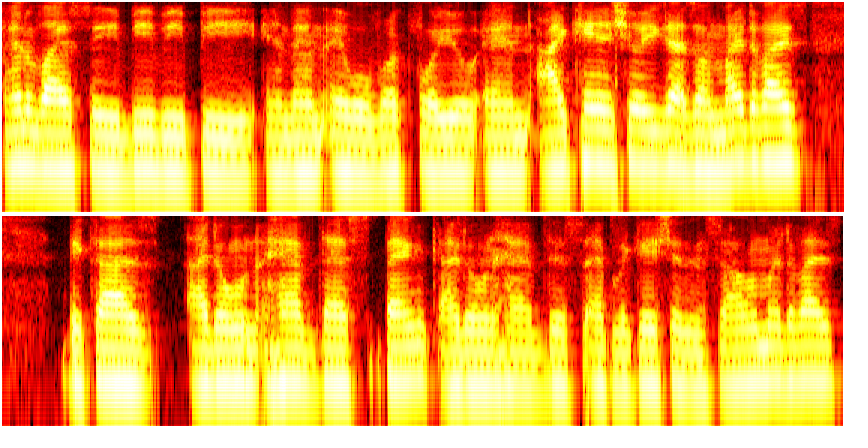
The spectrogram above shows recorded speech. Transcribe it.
NYC BBP and then it will work for you. And I can't show you guys on my device because I don't have this bank. I don't have this application installed on my device.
